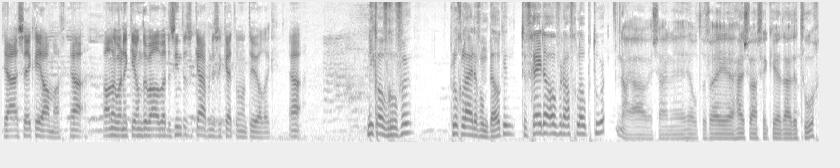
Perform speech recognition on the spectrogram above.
Ja, zeker jammer. Ja. We hadden nog een keer een duel bij de zien tussen Kevin en Kettel natuurlijk. Ja. Nico Verhoeven, ploegleider van Belkin. Tevreden over de afgelopen Tour? Nou ja, we zijn heel tevreden huiswaarts gekeerd uit de Tour.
